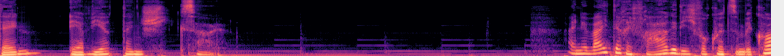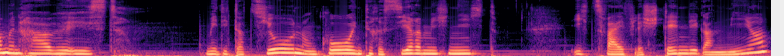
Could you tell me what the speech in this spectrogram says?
denn er wird dein Schicksal. Eine weitere Frage, die ich vor kurzem bekommen habe, ist, Meditation und Co interessieren mich nicht. Ich zweifle ständig an mir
